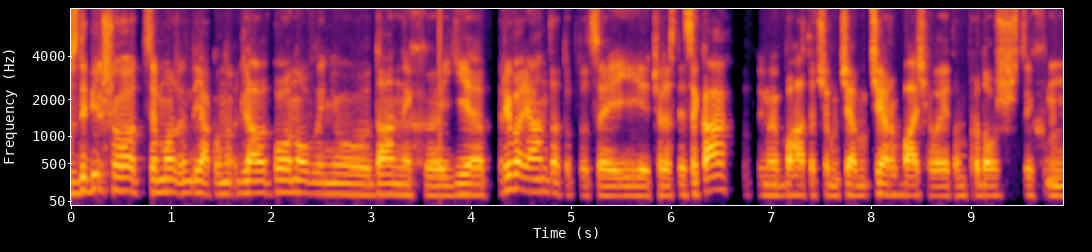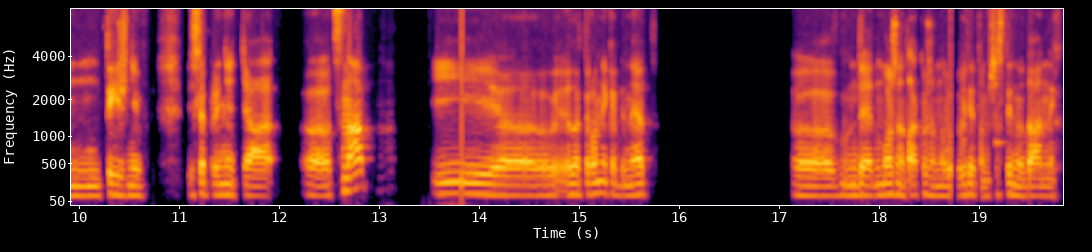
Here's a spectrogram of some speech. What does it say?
здебільшого це може як для по оновленню даних е, є три варіанти. Тобто, це і через ТЦК. Тобто ми багато чим, чим черг бачили там впродовж цих м, тижнів після прийняття е, ЦНАП і е, електронний кабінет, е, де можна також оновити там частину даних.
